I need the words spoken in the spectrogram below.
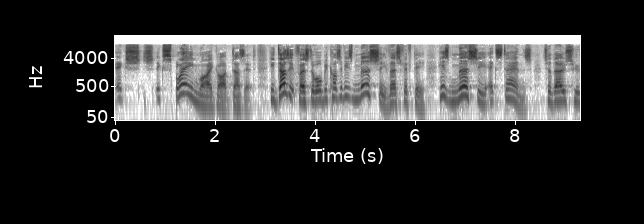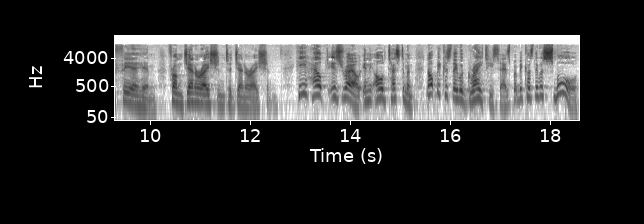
ex- explain why God does it. He does it, first of all, because of His mercy, verse 50. His mercy extends to those who fear Him from generation to generation. He helped Israel in the Old Testament, not because they were great, he says, but because they were small.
